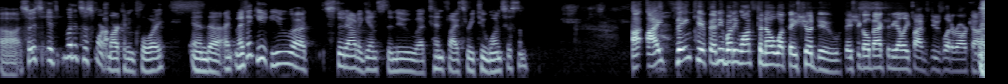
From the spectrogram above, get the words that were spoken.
Uh, so it's it's but it's a smart marketing ploy, and uh, and I think you you uh, stood out against the new uh, ten five three two one system. I, I think if anybody wants to know what they should do, they should go back to the LA Times newsletter archive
